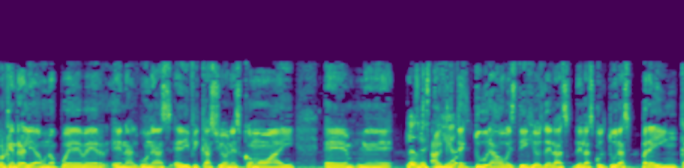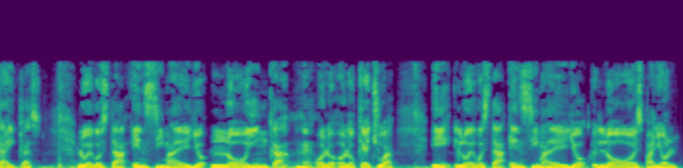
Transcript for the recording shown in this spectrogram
porque en realidad uno puede ver en algunas edificaciones cómo hay eh, eh ¿Los vestigios? arquitectura o vestigios de las, de las culturas preincaicas. Luego está encima de ello lo inca eh, o, lo, o lo quechua y luego está encima de ello lo español.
